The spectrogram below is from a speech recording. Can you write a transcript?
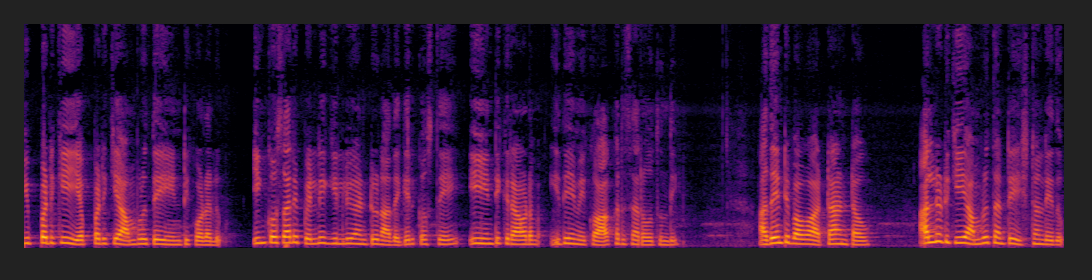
ఇప్పటికీ ఎప్పటికీ అమృతే ఇంటి కొడలు. ఇంకోసారి పెళ్ళి గిల్లి అంటూ నా దగ్గరికి వస్తే ఈ ఇంటికి రావడం ఇదే మీకు ఆఖరిసారి అవుతుంది. అదేంటి బావా అట్టా అంటావు? అల్లుడికి అమృత అంటే ఇష్టం లేదు.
